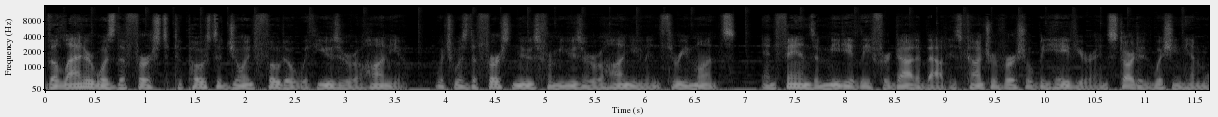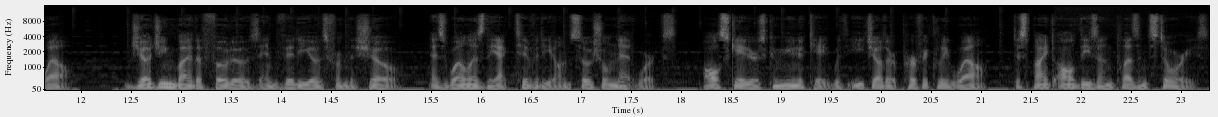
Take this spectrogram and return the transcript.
The latter was the first to post a joint photo with Yuzuru Hanyu, which was the first news from Yuzuru Hanyu in three months, and fans immediately forgot about his controversial behavior and started wishing him well. Judging by the photos and videos from the show, as well as the activity on social networks, all skaters communicate with each other perfectly well, despite all these unpleasant stories.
